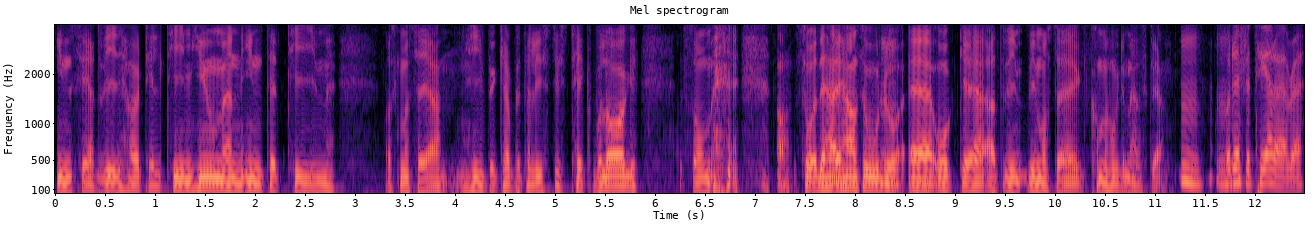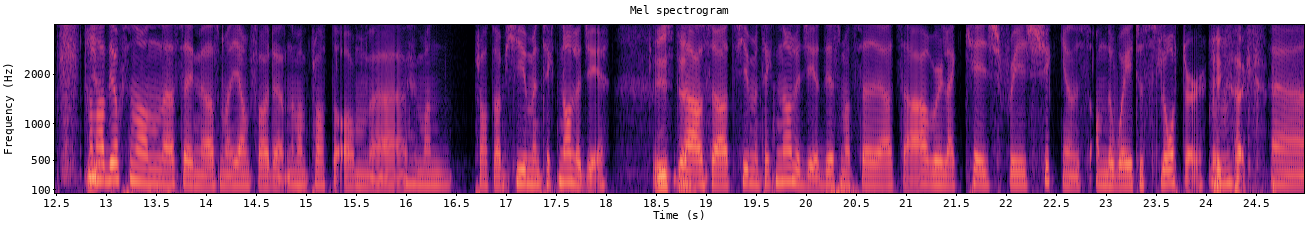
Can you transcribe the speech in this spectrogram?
inse att vi hör till Team Human, inte team vad ska man säga, hyperkapitalistiskt techbolag. Som, ja, så det här är mm, hans ord då. Mm. Eh, och eh, att vi, vi måste komma ihåg det mänskliga. Mm, mm. Och reflektera över det. Han hade också någon sägning som man jämförde när man pratade om hur man pratar om human technology. Just det. Där han sa att human technology det är som att säga att uh, we're like cage free chickens on the way to slaughter. Mm. Exakt. Uh,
